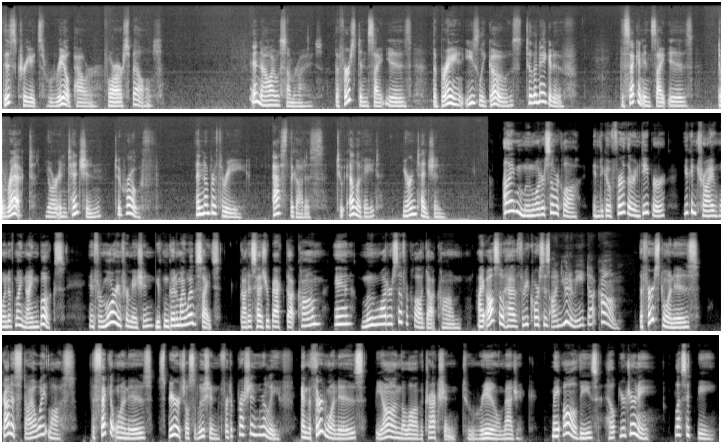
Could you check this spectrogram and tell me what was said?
This creates real power for our spells. And now I will summarize. The first insight is the brain easily goes to the negative. The second insight is direct your intention to growth. And number three, ask the goddess to elevate your intention. I'm Moonwater Silverclaw, and to go further and deeper, you can try one of my nine books. And for more information, you can go to my websites, goddesshasyourback.com and moonwatersilverclaw.com. I also have three courses on udemy.com. The first one is Goddess Style Weight Loss. The second one is Spiritual Solution for Depression Relief. And the third one is Beyond the Law of Attraction to Real Magic. May all these help your journey. Blessed be.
